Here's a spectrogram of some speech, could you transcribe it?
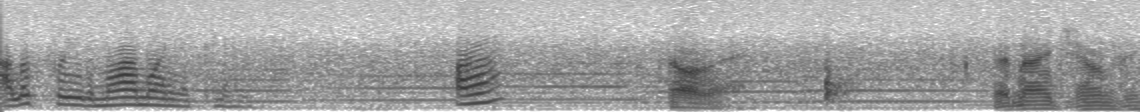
I'll look for you tomorrow morning at 10. All right? All right. Good night, Jonesy.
